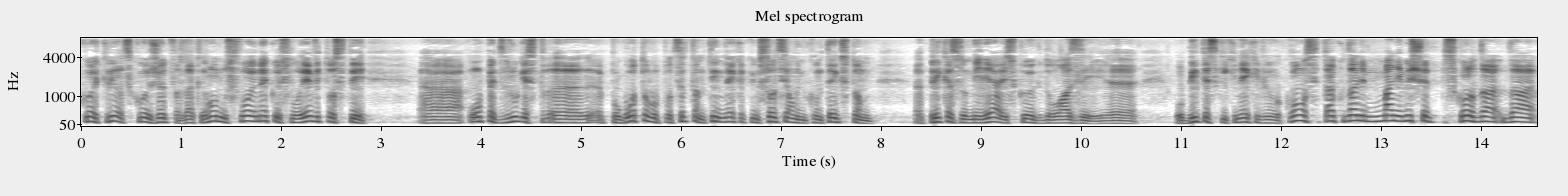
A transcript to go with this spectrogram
ko je krivac, ko je žrtva. Dakle, on u svojoj nekoj slojevitosti, opet s druge pogotovo podcrtam tim nekakvim socijalnim kontekstom, prikazom milija iz kojeg dolazi obiteljskih i nekakvih okolnosti, tako dalje, manje više skoro da, da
